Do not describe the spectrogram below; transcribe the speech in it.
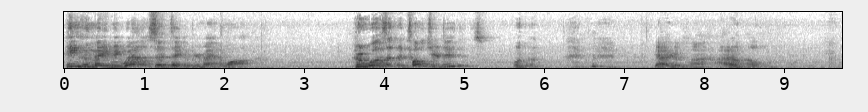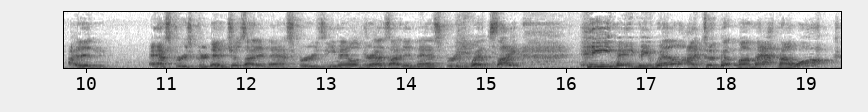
He who made me well said, Take up your mat and walk. Who was it that told you to do this? Guy goes, I, I don't know. I didn't ask for his credentials. I didn't ask for his email address. I didn't ask for his website. He made me well. I took up my mat and I walked.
